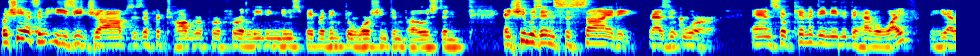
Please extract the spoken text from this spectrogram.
but she had some easy jobs as a photographer for a leading newspaper, I think the Washington Post, and, and she was in society, as it were. And so Kennedy needed to have a wife. He had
